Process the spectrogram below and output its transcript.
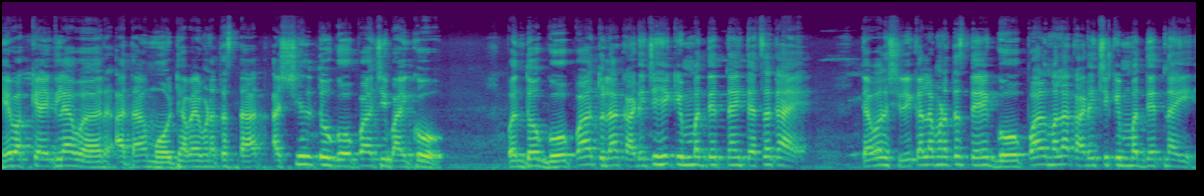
हे वाक्य ऐकल्यावर आता मोठ्या बाई म्हणत असतात असशील तू गोपाळची बायको. पण तो गोपाळ तुला काडीचीही किंमत देत नाही त्याचं काय? त्यावर श्रीकला म्हणत असते गोपाळ मला काडीची किंमत देत नाही.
